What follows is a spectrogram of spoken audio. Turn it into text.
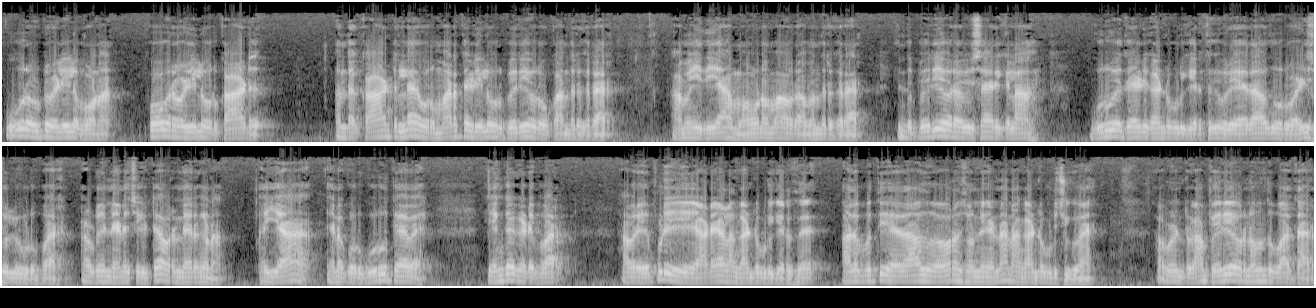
ஊரை விட்டு வெளியில் போனான். போகிற வழியில் ஒரு காடு. அந்த காட்டில் ஒரு மரத்தடியில் ஒரு பெரியவர் உட்காந்துருக்கிறார் அமைதியாக மௌனமாக அவர் அமர்ந்திருக்கிறார். இந்த பெரியவரை விசாரிக்கலாம். குருவை தேடி கண்டுபிடிக்கிறதுக்கு இவர் ஏதாவது ஒரு வழி சொல்லி கொடுப்பார் அப்படின்னு நினச்சிக்கிட்டு அவர் நெருங்கினான். ஐயா எனக்கு ஒரு குரு தேவை. எங்கே கிடைப்பார்? அவரை எப்படி அடையாளம் கண்டுபிடிக்கிறது? அதை பற்றி ஏதாவது விவரம் சொன்னீங்கன்னா நான் கண்டுபிடிச்சிக்குவேன். அப்படின்ட்டுருக்கான் பெரியவர் நிமிந்து பார்த்தார்.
